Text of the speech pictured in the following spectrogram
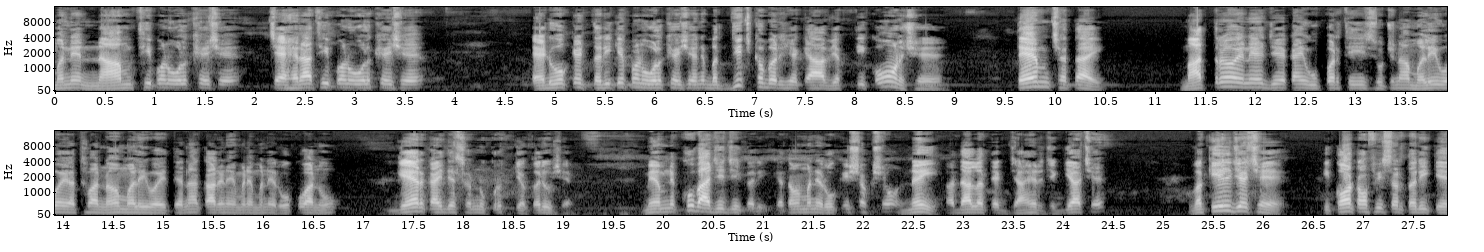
મને નામથી પણ ઓળખે છે, ચહેરાથી પણ ઓળખે છે, એડવોકેટ તરીકે પણ ઓળખે છે અને બધી જ ખબર છે કે આ વ્યક્તિ કોણ છે. તેમ છતાંય માત્ર એને જે કાંઈ ઉપરથી સૂચના મળી હોય અથવા ન મળી હોય તેના કારણે એમણે મને રોકવાનું ગેરકાયદેસરનું કૃત્ય કર્યું છે. મેં એમને ખૂબ આજીજી કરી કે તમે મને રોકી શકશો નહીં. અદાલત એક જાહેર જગ્યા છે. વકીલ જે છે એ કોર્ટ ઓફિસર તરીકે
